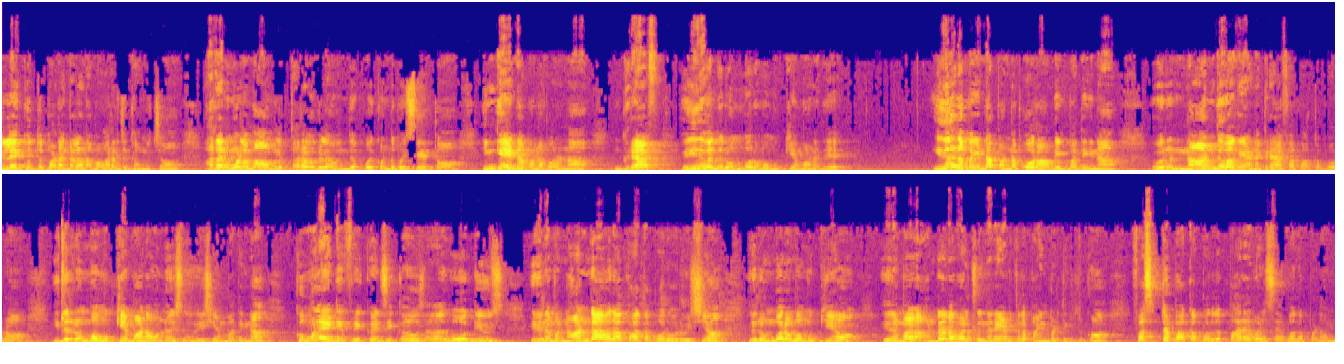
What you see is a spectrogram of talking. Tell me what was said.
நிலைக்குத்து படங்களை நம்ம வரைஞ்சு காமிச்சோம். அதன் மூலமாக அவங்களுக்கு தரவுகளை வந்து போய் கொண்டு போய் சேர்த்தோம். இங்கே என்ன பண்ண போகிறோன்னா கிராஃப் இது வந்து ரொம்ப ரொம்ப முக்கியமானது. இதில் நம்ம என்ன பண்ண போகிறோம் அப்படின்னு பார்த்தீங்கன்னா ஒரு நான்கு வகையான கிராஃபை பார்க்க போகிறோம் இதில் ரொம்ப முக்கியமான ஒன்று விஷயம் விஷயம் பார்த்தீங்கன்னா குமுலேட்டிவ் ஃப்ரீக்வன்சி கர்வ்ஸ் அதாவது ஓ கியூஸ் இது நம்ம நான்காவதாக பார்க்க போகிற ஒரு விஷயம். இது ரொம்ப ரொம்ப முக்கியம். இது நம்ம அன்றாட வாழ்க்கையில் நிறைய இடத்துல பயன்படுத்திக்கிட்டு இருக்கோம். ஃபஸ்ட்டு பார்க்க போகிறது பரவல் செவ்வக படம்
